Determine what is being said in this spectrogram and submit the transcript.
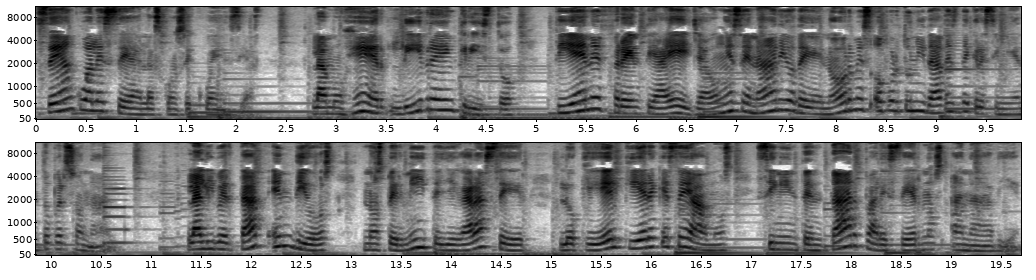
sean cuales sean las consecuencias. La mujer libre en Cristo tiene frente a ella un escenario de enormes oportunidades de crecimiento personal. La libertad en Dios nos permite llegar a ser lo que Él quiere que seamos sin intentar parecernos a nadie.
